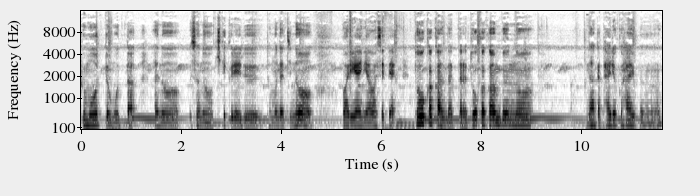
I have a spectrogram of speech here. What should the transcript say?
組もうって思った。あのその来てくれる友達の割合に合わせて10日間だったら10日間分のなんか体力配分？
